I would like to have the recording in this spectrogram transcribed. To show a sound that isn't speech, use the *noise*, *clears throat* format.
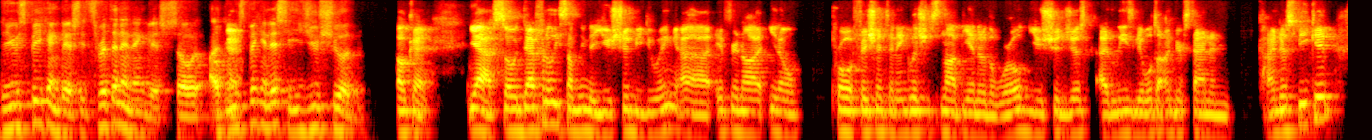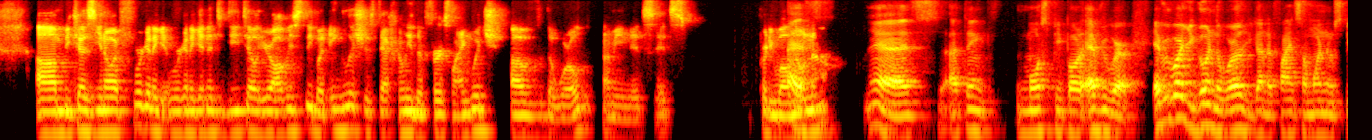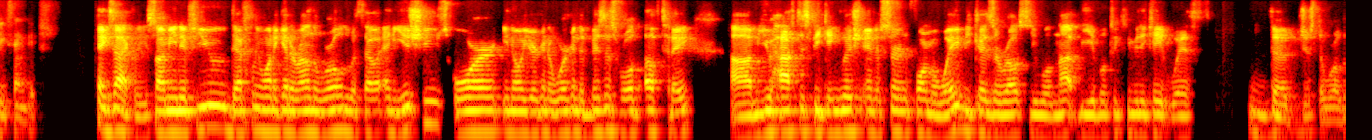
Do you speak English? It's written in English. So uh, okay. do you speak English? You should. Okay. Yeah. So definitely something that you should be doing. Uh, if you're not, you know, proficient in English, it's not the end of the world. You should just at least be able to understand and kind of speak it um, because you know if we're gonna get we're gonna get into detail here obviously but english is definitely the first language of the world. I mean it's it's pretty well known now. Yeah it's i think most people everywhere. Everywhere you go in the world you're gonna find someone who speaks english. Exactly. So i mean if you definitely want to get around the world without any issues or you know you're going to work in the business world of today um, you have to speak english in a certain form of way because or else you will not be able to communicate with the just the world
